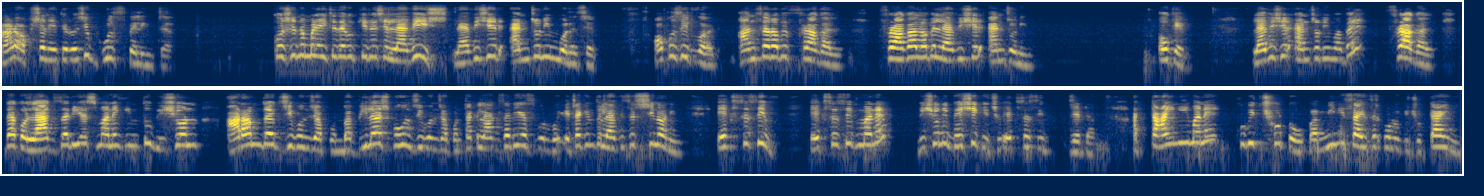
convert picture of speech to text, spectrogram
আর অপশন এতে রয়েছে ভুল স্পেলিংটা কোশ্চেন নাম্বার এইটে দেখো কি রয়েছে? ল্যাভিশ ল্যাভিশের অ্যান্টোনিম বলেছে। অপোজিট ওয়ার্ড আনসার হবে ফ্রাগাল ফ্রাগাল হবে ল্যাভিশের অ্যান্টোনিম ওকে ল্যাভিশের অ্যান্টোনিম হবে ফ্রাগাল দেখো লাক্সারিয়াস মানে কিন্তু ভীষণ আরামদায়ক জীবনযাপন বা বিলাসবহুল জীবনযাপন। তাকে লাক্সারিয়াস বলব। এটা কিন্তু ল্যাভিশের সিনোনিম এক্সেসিভ এক্সেসিভ মানে ভীষণই বেশি কিছু এক্সেসিভ যেটা। আর টাইনি মানে খুবই ছোট বা মিনি সাইজের কোনো কিছু টাইনি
